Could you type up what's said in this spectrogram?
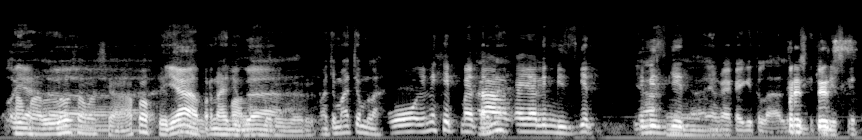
Oh, Sama iya. lu Eh, sama siapa waktu iya, pernah Malam juga. macem-macem lah Oh, ini hip metal kayak Limp Bizkit. ya, Limp Bizkit. ya, yang kayak kayak gitulah Limp Durst.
